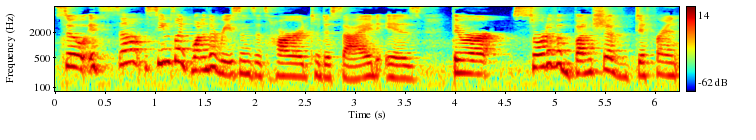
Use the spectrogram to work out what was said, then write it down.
So it seems like one of the reasons it's hard to decide is there are sort of a bunch of different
